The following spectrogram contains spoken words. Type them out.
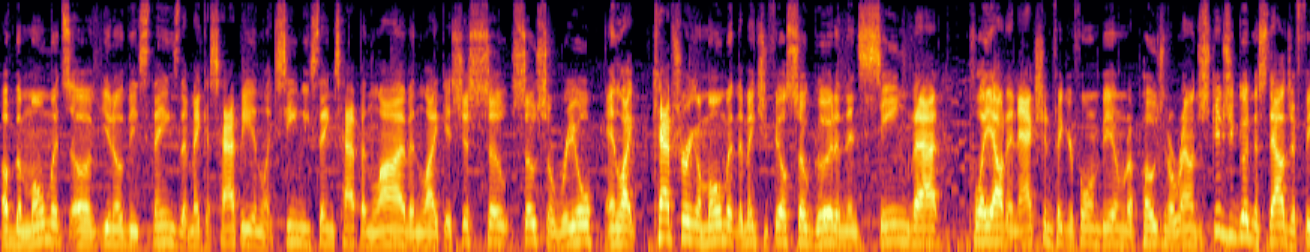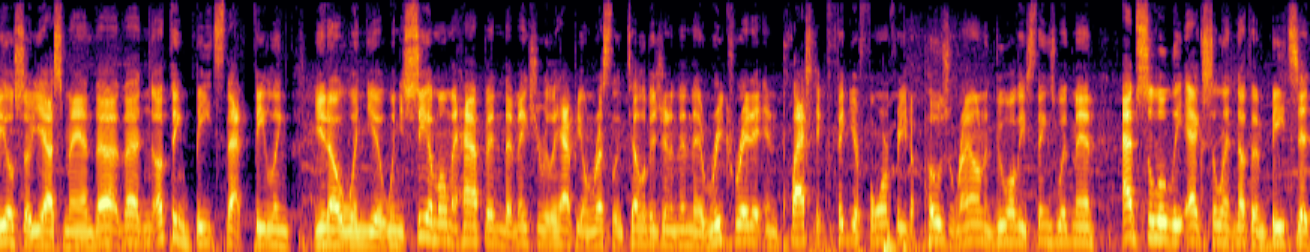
of the moments of, you know, these things that make us happy and, like, seeing these things happen live and, like, it's just so, so surreal. And, like, capturing a moment that makes you feel so good and then seeing that play out in action figure form, being able to pose it around, just gives you good nostalgia feel. So yes, man, that that nothing beats that feeling. You know, when you when you see a moment happen that makes you really happy on wrestling television, and then they recreate it in plastic figure form for you to pose around and do all these things with, man. Absolutely excellent. Nothing beats it.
